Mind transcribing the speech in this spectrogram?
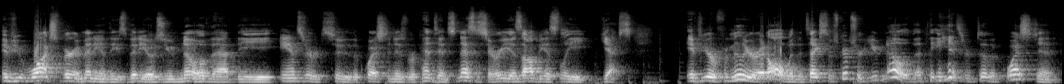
If you've watched very many of these videos, you know that the answer to the question, is repentance necessary, is obviously yes if you're familiar at all with the text of Scripture, you know that the answer to the question,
